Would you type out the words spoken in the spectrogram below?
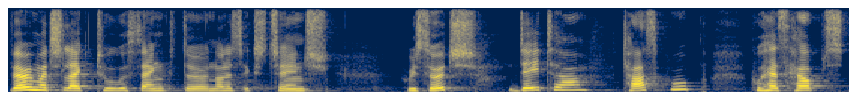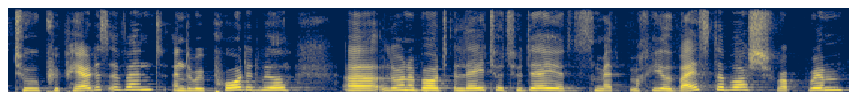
very much like to thank the Knowledge Exchange Research Data Task Group, who has helped to prepare this event, and the report that we'll uh, learn about later today. It's met Michiel Bijsterbosch, Rob Grimm,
